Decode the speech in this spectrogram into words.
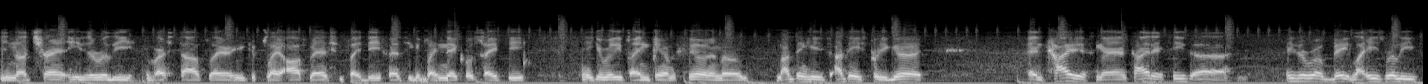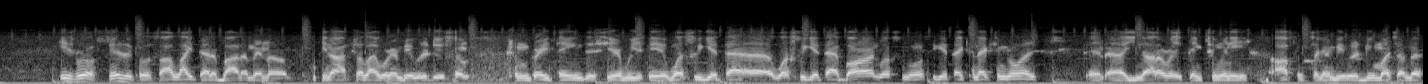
you know, Trent, he's a really versatile player. He could play offense, he can play defense, he can play nickel safety. He can really play anything on the field, and um, I think he's I think he's pretty good. And Titus, man, Titus, he's uh he's a real big like he's really he's real physical, so I like that about him. And um, you know, I feel like we're gonna be able to do some some great things this year. We just need once we get that uh, once we get that bond, once we once we get that connection going, and uh, you know, I don't really think too many offenses are gonna be able to do much on us.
